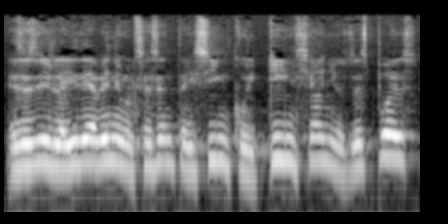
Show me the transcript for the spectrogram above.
Es decir, la idea viene en el 65 y 15 años después,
